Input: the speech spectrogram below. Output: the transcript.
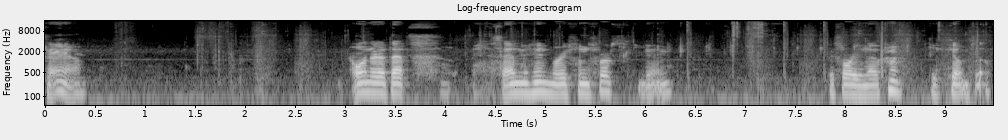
Damn. I wonder if that's Sam Henry from the first game. Before you know, he killed himself.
